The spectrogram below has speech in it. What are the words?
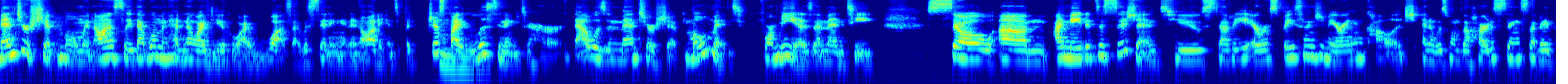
mentorship moment. Honestly, that woman had no idea who I was. I was sitting in an audience, but just mm-hmm. by listening to her, that was a mentorship moment for me as a mentee. So um, I made a decision to study aerospace engineering in college, and it was one of the hardest things that I've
